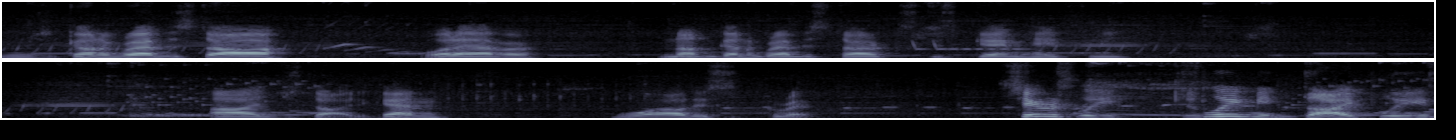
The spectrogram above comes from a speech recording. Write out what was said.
I'm just gonna grab the star. Whatever. not gonna grab the star because this game hates me. I just died again. Wow, this is great. Seriously, just leave me die, please.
